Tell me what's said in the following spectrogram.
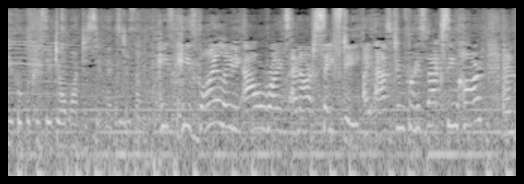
people because they don't want to sit next to someone. He's, he's violating our rights and our safety. I asked him for his vaccine card, and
